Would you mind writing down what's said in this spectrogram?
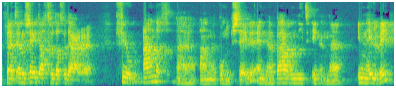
vanuit LOC dachten we dat we daar eh, veel aandacht eh, aan konden besteden. En waarom niet in een, in een hele week,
